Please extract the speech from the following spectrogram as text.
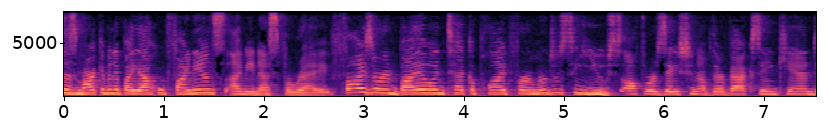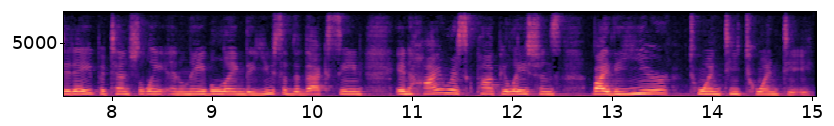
is Market Minute by Yahoo Finance. I'm Ines Ferre. Pfizer and BioNTech applied for emergency use authorization of their vaccine candidate, potentially enabling the use of the vaccine in high risk populations by the year 2020.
